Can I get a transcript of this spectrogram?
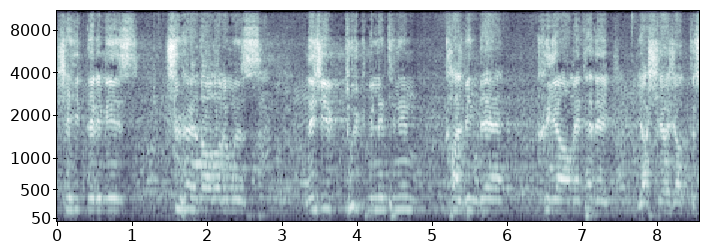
şehitlerimiz, şühedalarımız, Necip Türk milletinin kalbinde kıyamete dek yaşayacaktır.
